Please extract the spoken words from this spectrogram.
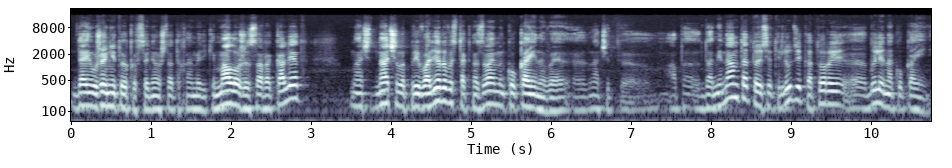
да и уже не только в Соединенных Штатах Америки, моложе 40 лет, значит, начало превалировать так называемая кокаиновая э, значит, э, доминанта, то есть это люди, которые э, были на кокаине.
